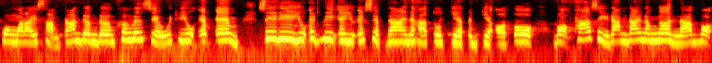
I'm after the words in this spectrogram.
พวงมาลัย3 ก้านเดิมๆ เครื่องเล่นเสียงวิทยุ FM CD USB AUX เสียบได้นะคะ ตัวเกียร์เป็นเกียร์ออโต้ เบาะผ้าสีดำได้น้ำเงินนะ เบาะ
